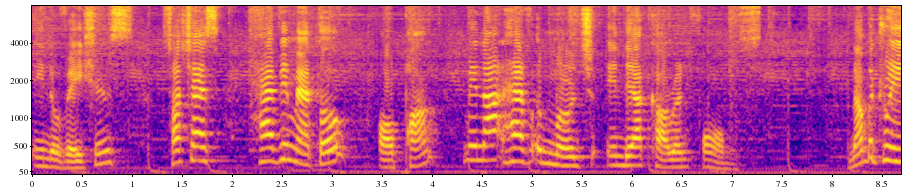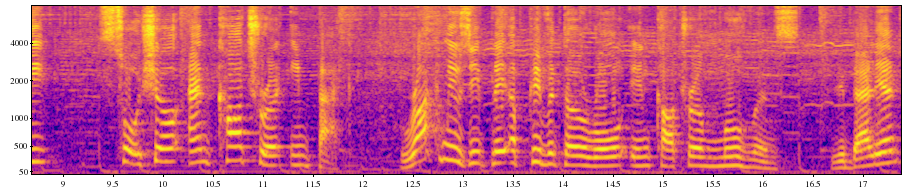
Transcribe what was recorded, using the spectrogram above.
innovations, such as heavy metal or punk, may not have emerged in their current forms. Number 3. Social and cultural impact. Rock music played a pivotal role in cultural movements, rebellion,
